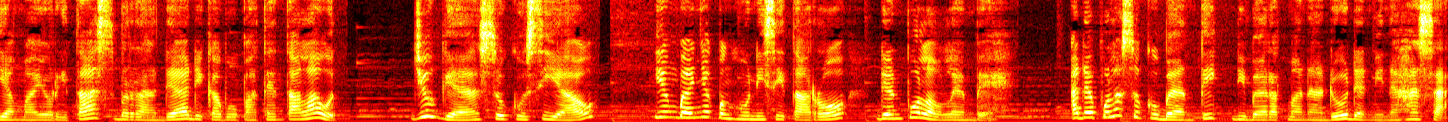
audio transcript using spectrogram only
yang mayoritas berada di Kabupaten Talaut. Juga suku Siau yang banyak penghuni Sitaro dan Pulau Lembeh. Ada pula suku Bantik di barat Manado dan Minahasa,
